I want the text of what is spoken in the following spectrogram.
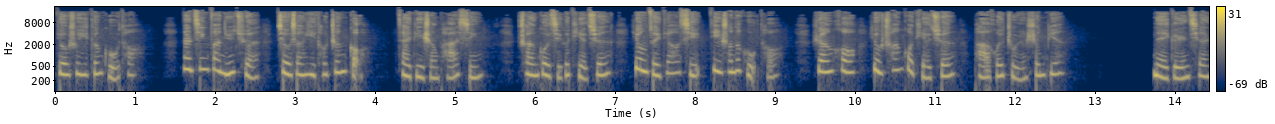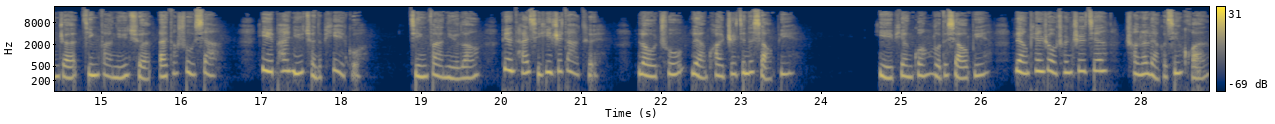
丢出一根骨头，那金发女犬就像一头真狗，在地上爬行，穿过几个铁圈，用嘴叼起地上的骨头，然后又穿过铁圈，爬回主人身边。那个人牵着金发女犬来到树下。一拍女犬的屁股，金发女郎便抬起一只大腿，露出两块之间的小臂。一片光裸的小臂，两片肉唇之间穿了两个金环。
